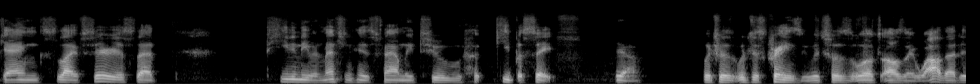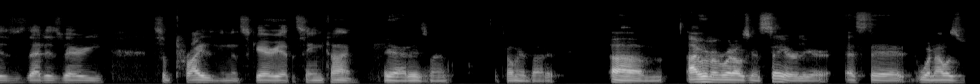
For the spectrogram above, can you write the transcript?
gang's life serious that he didn't even mention his family to keep us safe Yeah. which was which is crazy which was well i was like wow that is that is very surprising and scary at the same time Yeah, it is, man. Tell me about it. Um, I remember what I was going to say earlier. As the when I was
